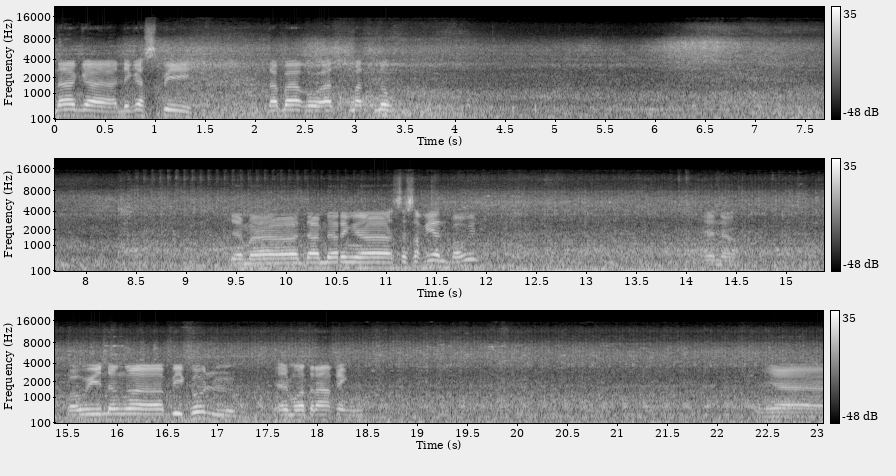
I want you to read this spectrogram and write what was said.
Naga, Ligaspi, Tabaco at Matnog. Yan, madami rin uh, sasakyan, bawi. Yan na. Bawi ng ah, Bicol. Yan, mga tracking. Yan.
